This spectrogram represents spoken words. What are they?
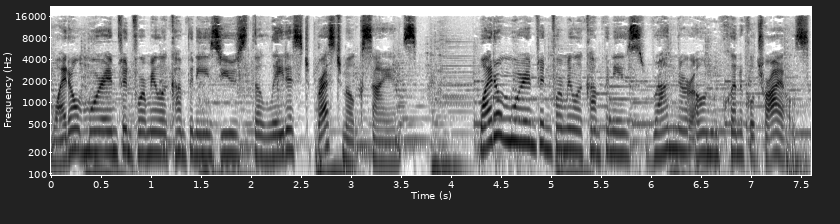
Why don't more infant formula companies use the latest breast milk science? Why don't more infant formula companies run their own clinical trials?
